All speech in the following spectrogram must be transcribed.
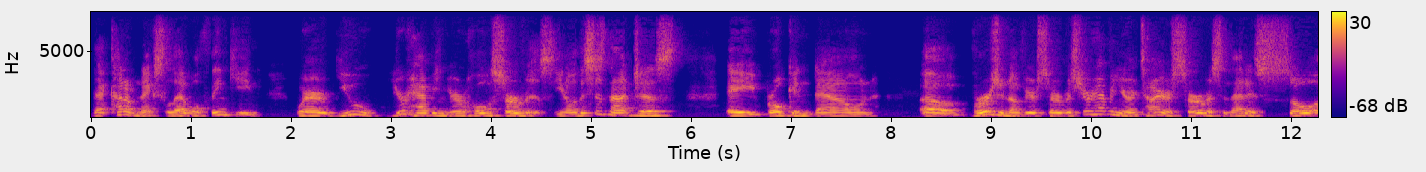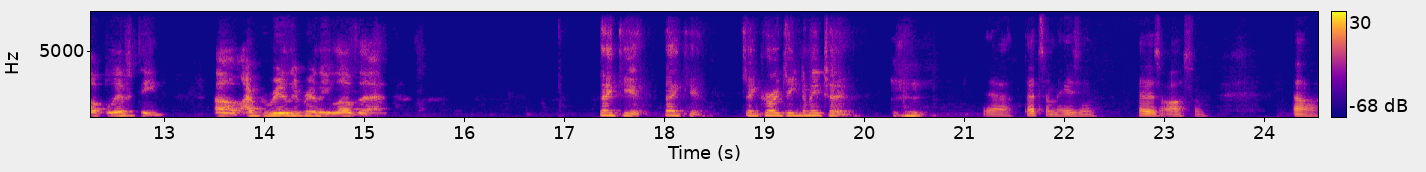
that kind of next level thinking where you you're having your whole service you know this is not just a broken down uh, version of your service you're having your entire service and that is so uplifting. Uh, i really really love that. Thank you. Thank you. It's encouraging to me too. Mm-hmm. yeah that's amazing. That is awesome. Uh,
